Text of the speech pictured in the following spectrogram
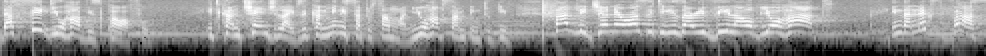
The seed you have is powerful. It can change lives. It can minister to someone. You have something to give. Thirdly, generosity is a revealer of your heart. In the next verse,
